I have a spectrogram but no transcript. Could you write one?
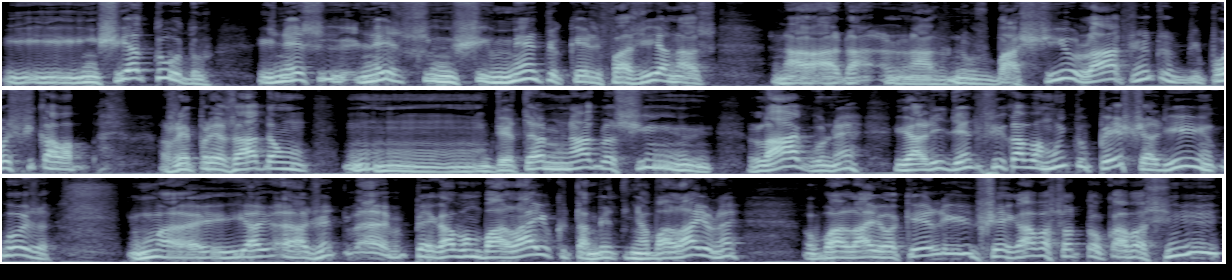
e, enchia tudo. E nesse, nesse enchimento que ele fazia nas, na, na, na, nos baixios lá, depois ficava represada um, um, um, determinado assim lago, né? E ali dentro ficava muito peixe ali, coisa. Uma, e a, a gente é, pegava um balaio, que também tinha balaio, né? O balaio aquele chegava, só tocava assim,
